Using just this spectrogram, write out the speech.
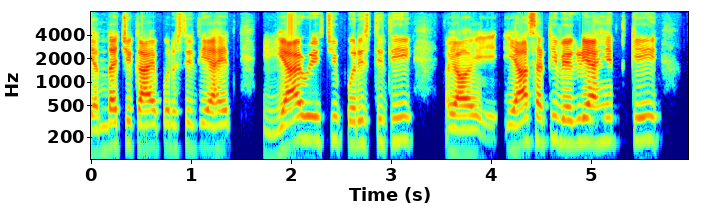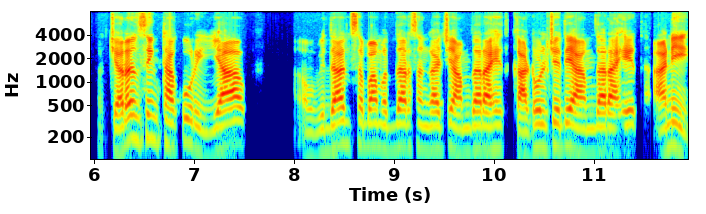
यंदाची काय परिस्थिती आहेत? यावेळेसची परिस्थिती यासाठी वेगळी आहेत की चरणसिंग ठाकूर या विधानसभा मतदारसंघाचे आमदार आहेत काटोलचे ते आमदार आहेत आणि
